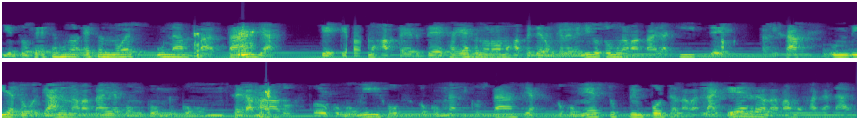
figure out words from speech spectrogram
Y entonces esa, es uno, esa no es una batalla que, que vamos a perder. Esa guerra no la vamos a perder, aunque el enemigo tome una batalla aquí de quizás un día gane una batalla con, con, ser amado o con un hijo o con una circunstancia o con esto, no importa, la, la guerra la vamos a ganar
